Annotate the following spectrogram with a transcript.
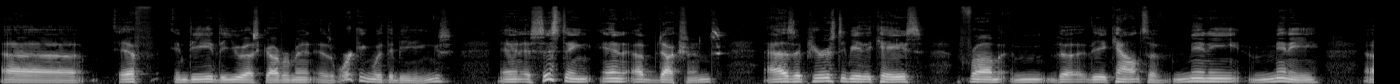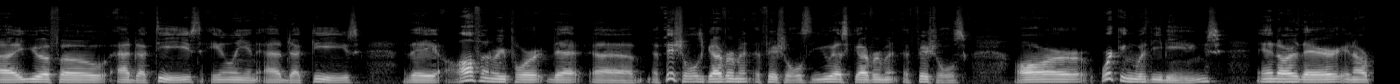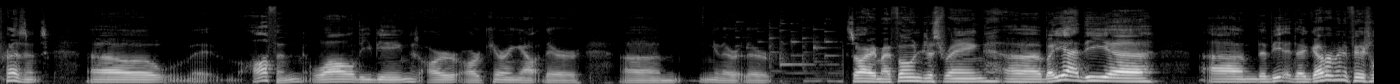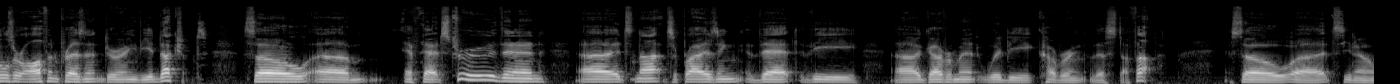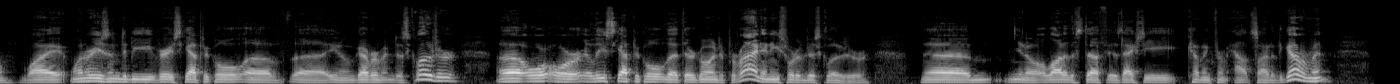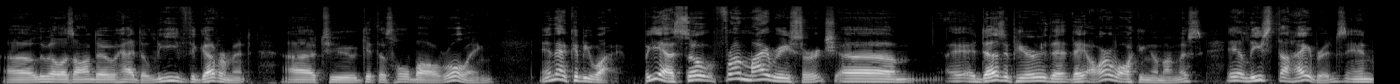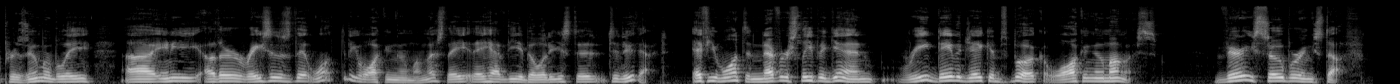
Uh, if indeed the U.S. government is working with the beings and assisting in abductions, as appears to be the case from the, the accounts of many, many uh, UFO abductees, alien abductees. They often report that uh, officials, government officials, U.S. government officials, are working with the beings and are there in our presence uh, often while the beings are, are carrying out their, um, their, their sorry, my phone just rang. Uh, but yeah, the, uh, um, the, the government officials are often present during the abductions. So um, if that's true, then uh, it's not surprising that the uh, government would be covering this stuff up. So uh, it's you know why one reason to be very skeptical of uh, you know government disclosure, uh, or or at least skeptical that they're going to provide any sort of disclosure. Um, you know, a lot of the stuff is actually coming from outside of the government. Uh, Lue Elizondo had to leave the government uh, to get this whole ball rolling, and that could be why. But yeah, so from my research, um, it does appear that they are walking among us, at least the hybrids, and presumably uh, any other races that want to be walking among us, they, they have the abilities to, to do that. If you want to never sleep again, read David Jacobs' book, Walking Among Us. Very sobering stuff.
